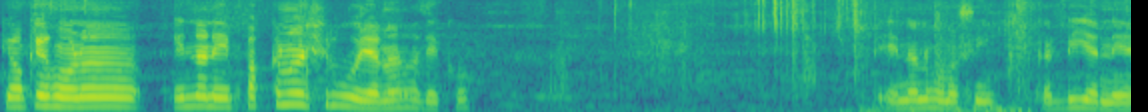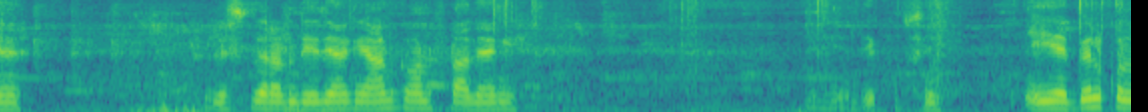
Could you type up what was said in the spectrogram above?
ਕਿਉਂਕਿ ਹੁਣ ਇਹਨਾਂ ਨੇ ਪੱਕਣਾ ਸ਼ੁਰੂ ਹੋ ਜਾਣਾ, ਆਹ ਦੇਖੋ। ਤੇ ਇਹਨਾਂ ਨੂੰ ਹੁਣ ਅਸੀਂ ਕੱਢੀ ਜਾਂਦੇ ਆ ਰਿਸ਼ਤੇਦਾਰਾਂ ਨੂੰ ਦੇ ਦਿਆਂਗੇ ਆਂਢ ਗੁਆਂਢ ਫੜਾ ਦਿਆਂਗੇ। ਦੇਖੋ ਤੁਸੀਂ। ਇਹ ਹੈ ਬਿਲਕੁਲ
